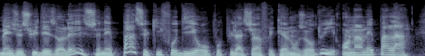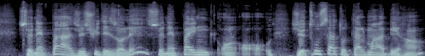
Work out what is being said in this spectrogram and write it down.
Mais je suis désolé, ce n'est pas ce qu'il faut dire aux populations africaines aujourd'hui. N'en est pas là. Ce n'est pas, je suis désolé, ce n'est pas une, je trouve ça totalement aberrant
